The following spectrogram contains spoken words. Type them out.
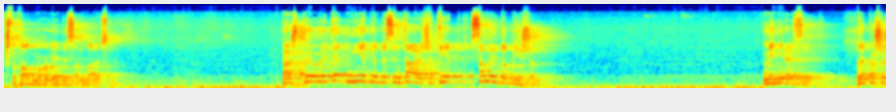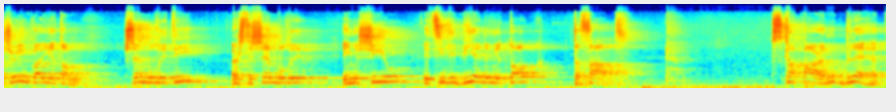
Kështu thotë Muhamedi sallallahu alaihi wasallam. Pra është prioritet në jetën e besimtarit që të jetë sa më i dobishëm me njerëzit dhe për shoqërinë ku ai jeton. Shembulli i tij është si shembulli i një shiu i cili bie në një tokë të thatë. S'ka pare, nuk blihet,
